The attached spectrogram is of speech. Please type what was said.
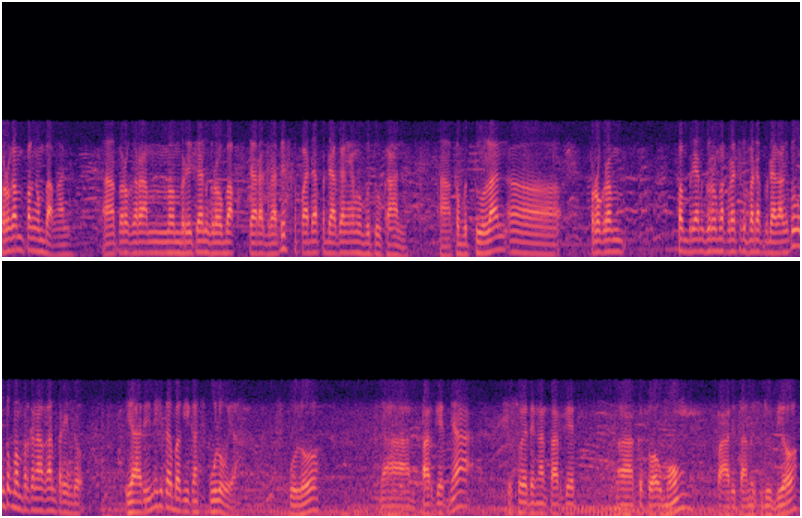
Program pengembangan uh, program memberikan gerobak secara gratis kepada pedagang yang membutuhkan. Nah, kebetulan uh, program pemberian gerobak gratis kepada pedagang itu untuk memperkenalkan Perindo. Ya hari ini kita bagikan 10 ya, 10 dan targetnya sesuai dengan target uh, Ketua Umum Pak Aritano Sudibyo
